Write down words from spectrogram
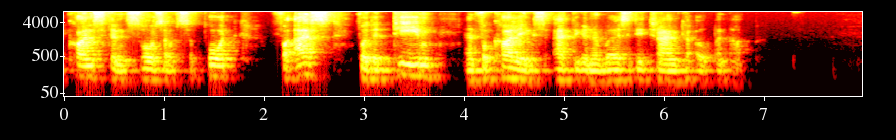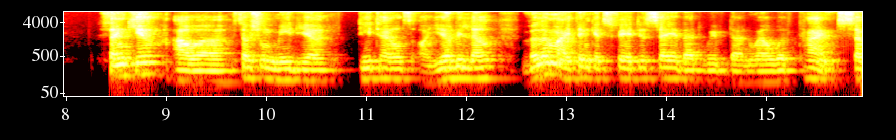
constant source of support for us, for the team, and for colleagues at the university trying to open up. Thank you. Our social media details are here below. Willem, I think it's fair to say that we've done well with time. So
